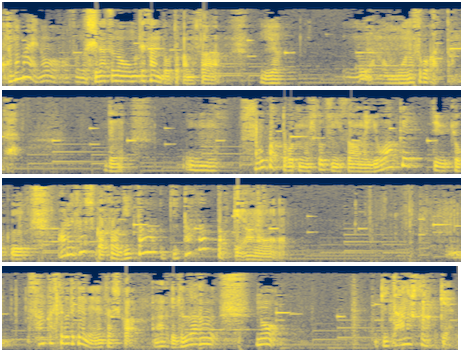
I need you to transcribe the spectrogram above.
ー、この前の、その4月の表参道とかもさ、いや、いやもものすごかったんだよ。で、うん、すごかったことの一つにさ、夜明けっていう曲、あれ確かさ、ギター、ギターだったっけ？あの、参加してくれてるんだよね、確か。なんだっけ、ドゥアルのギターの人だっけ？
